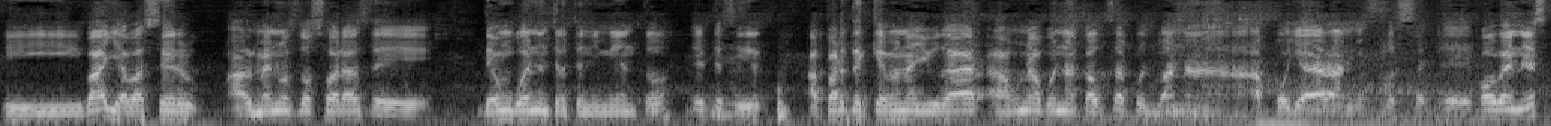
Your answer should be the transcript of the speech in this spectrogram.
Y vaya, va a ser al menos dos horas de, de un buen entretenimiento, es decir, aparte que van a ayudar a una buena causa, pues van a apoyar a nuestros eh, jóvenes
